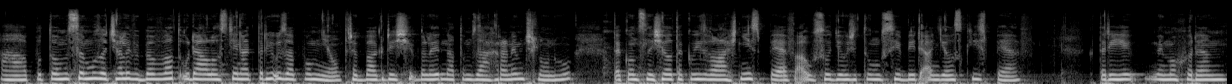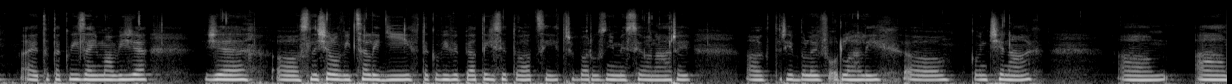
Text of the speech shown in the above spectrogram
A potom se mu začaly vybavovat události, na které už zapomněl. Třeba když byli na tom záchranném člunu, tak on slyšel takový zvláštní zpěv a usoudil, že to musí být andělský zpěv, který mimochodem, a je to takový zajímavý, že, že uh, slyšelo více lidí v takových vypjatých situacích, třeba různí misionáři, uh, kteří byli v odlehlých uh, končinách. Um, a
